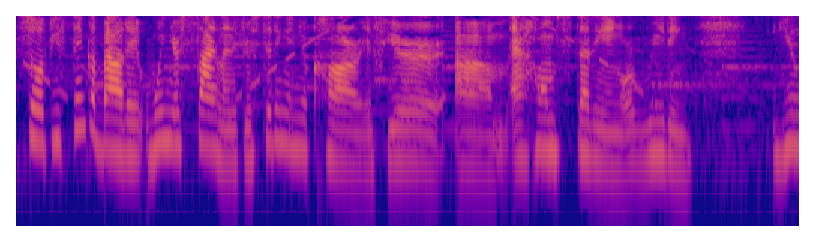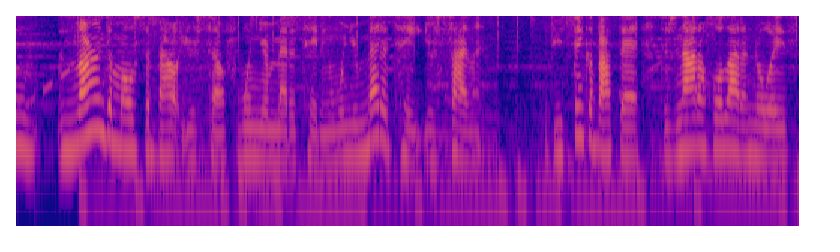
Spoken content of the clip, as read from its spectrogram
So, if you think about it, when you're silent, if you're sitting in your car, if you're um, at home studying or reading, you learn the most about yourself when you're meditating. And when you meditate, you're silent. If you think about that, there's not a whole lot of noise,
